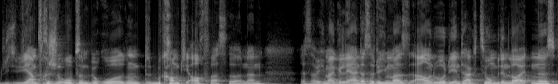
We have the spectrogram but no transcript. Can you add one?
wir haben frischen Obst im Büro und bekommt ihr auch was. So. Und dann, das habe ich mal gelernt, dass natürlich immer das A und O die Interaktion mit den Leuten ist.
